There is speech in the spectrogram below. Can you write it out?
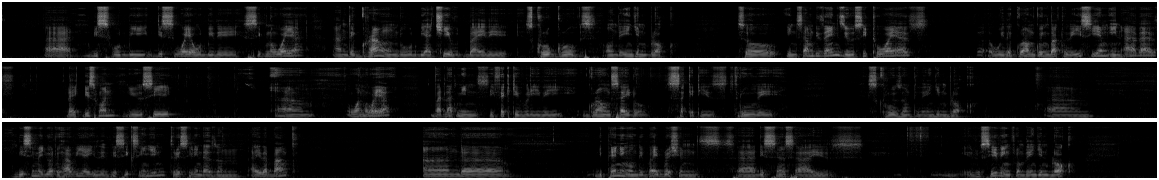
uh, this would be this wire would be the signal wire and the ground would be achieved by the screw grooves on the engine block. So in some designs you see two wires uh, with the ground going back to the ECM in others like this one you see um, one wire but that means effectively the ground side of circuit is through the screws onto the engine block. Um, this image what we have here is a V6 engine three cylinders on either bank. And uh, depending on the vibrations uh, this sensor is receiving from the engine block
